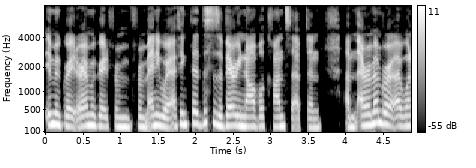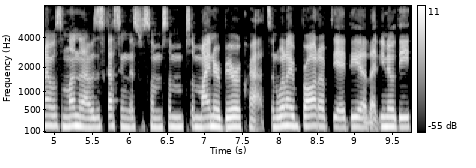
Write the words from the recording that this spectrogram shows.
immigrate or emigrate from from anywhere. I think that this is a very novel concept, and um, I remember uh, when I was in London, I was discussing this with some some some minor bureaucrats, and when I brought up the idea that you know the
